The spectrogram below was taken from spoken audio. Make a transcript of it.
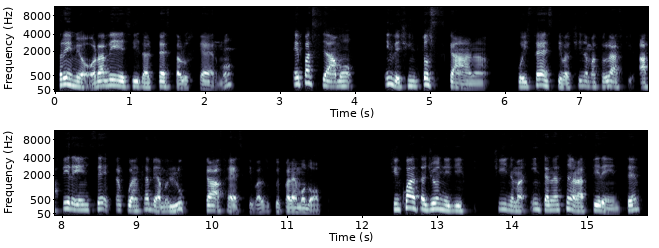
premio Ravesi dal testo allo schermo e passiamo invece in Toscana, coi festival cinematografici a Firenze, tra cui anche abbiamo il Lucca Festival, di cui parliamo dopo. 50 giorni di cinema internazionale a Firenze,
